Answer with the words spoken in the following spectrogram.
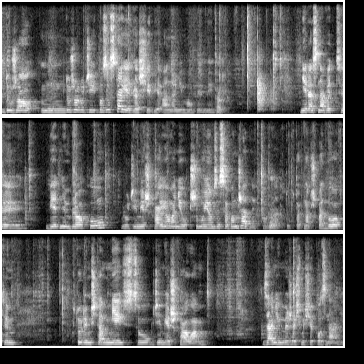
dużo, mm, dużo ludzi pozostaje dla siebie anonimowymi. Tak. Nieraz nawet y, w jednym bloku ludzie mieszkają, a nie utrzymują ze sobą żadnych kontaktów. Tak, na przykład było w tym którymś tam miejscu, gdzie mieszkałam, zanim my żeśmy się poznali.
